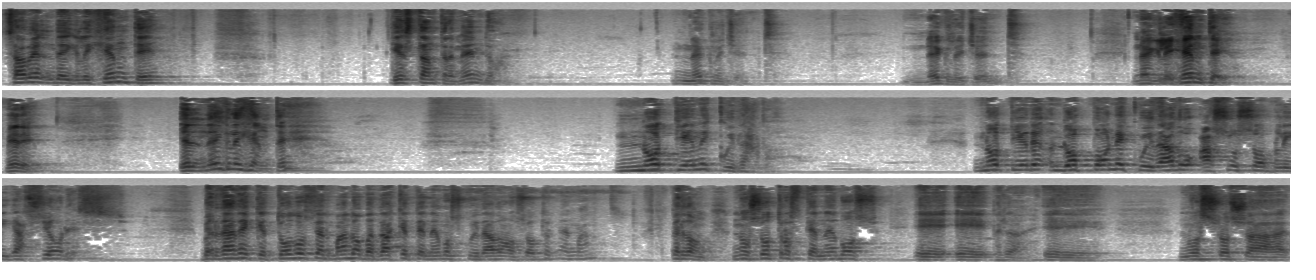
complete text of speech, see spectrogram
¿Sabe? El negligente es tan tremendo. Negligent. Negligent. Negligente. Mire, el negligente no tiene cuidado. No, tiene, no pone cuidado a sus obligaciones. ¿Verdad de que todos hermanos, verdad que tenemos cuidado nosotros, hermanos? Perdón, nosotros tenemos, eh, eh, ¿verdad? Eh, nuestros ah,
